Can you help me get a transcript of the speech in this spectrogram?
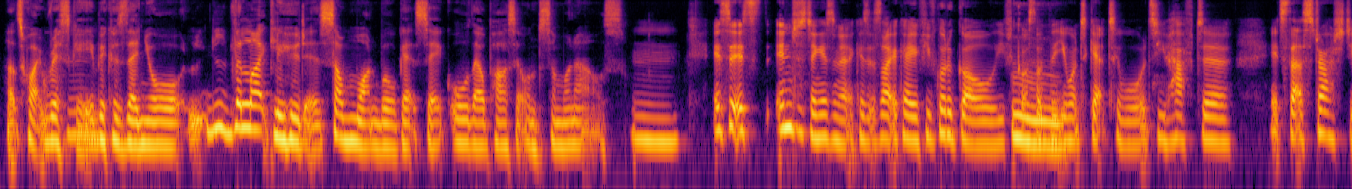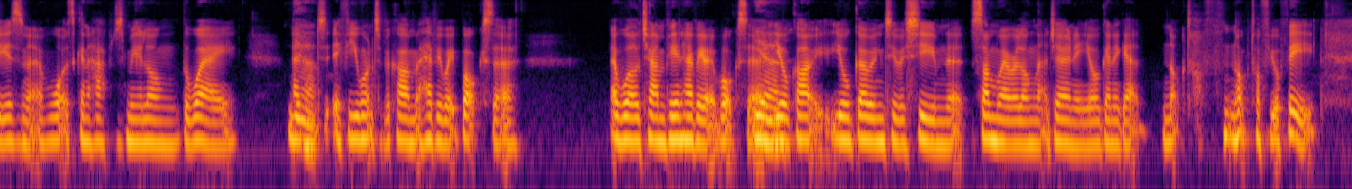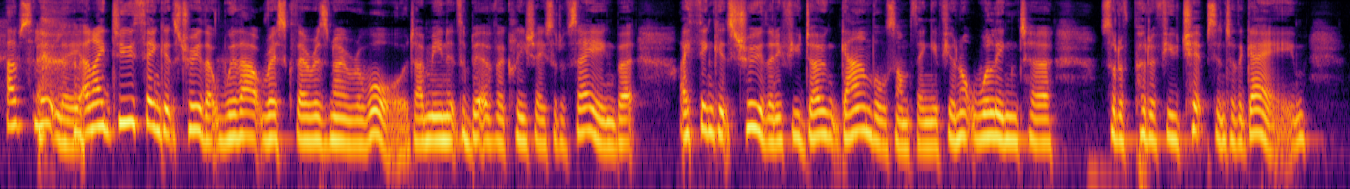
that's quite risky mm. because then you're the likelihood is someone will get sick or they'll pass it on to someone else. Mm. It's it's interesting, isn't it? Because it's like okay, if you've got a goal, you've got mm. something that you want to get towards, you have to. It's that strategy, isn't it, of what's going to happen to me along the way. And yeah. if you want to become a heavyweight boxer, a world champion heavyweight boxer, yeah. you're you're going to assume that somewhere along that journey you're going to get knocked off knocked off your feet. Absolutely, and I do think it's true that without risk there is no reward. I mean, it's a bit of a cliche sort of saying, but I think it's true that if you don't gamble something, if you're not willing to sort of put a few chips into the game,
